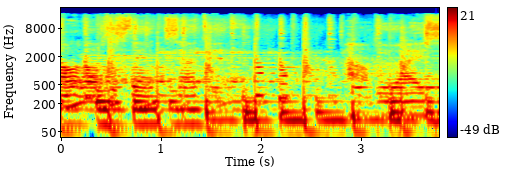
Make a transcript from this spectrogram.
all of the things I did. How do I?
